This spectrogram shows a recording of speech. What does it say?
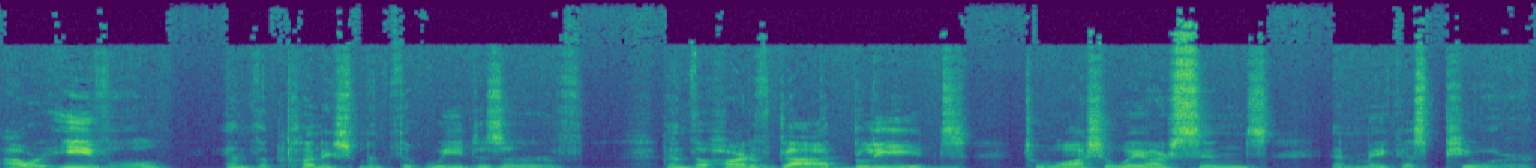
our evil and the punishment that we deserve and the heart of God bleeds to wash away our sins and make us pure.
